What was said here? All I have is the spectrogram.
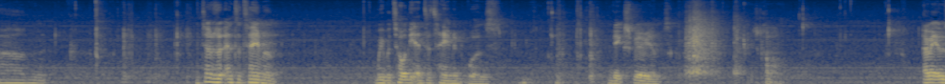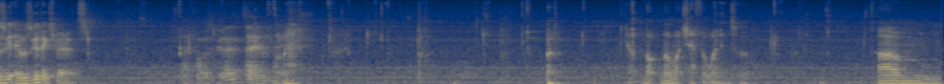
Um, in terms of entertainment, we were told the entertainment was the experience. Just come on. I mean, it was it was a good experience. I thought it was good entertainment. not not much effort went into it. Um,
